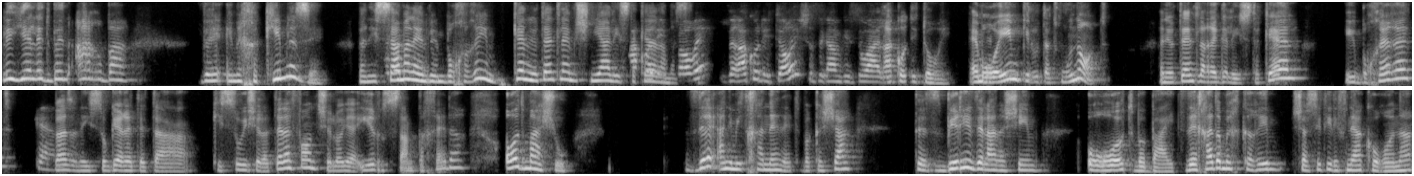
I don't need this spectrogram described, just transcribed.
לילד בן ארבע, והם מחכים לזה, ואני שמה להם והם בוחרים. כן, אני נותנת להם שנייה להסתכל על המסך. זה רק אודיטורי שזה גם ויזואלי? רק אודיטורי. הם רואים כאילו את התמונות. אני נותנת לה רגע להסתכל, היא בוחרת, כן. ואז אני סוגרת את הכיסוי של הטלפון, שלא יאיר סתם את החדר. עוד משהו, זה, אני מתחננת, בבקשה, תסבירי את זה לאנשים, אורות בבית. זה אחד המחקרים שעשיתי לפני הקורונה,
